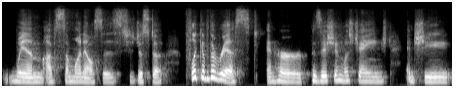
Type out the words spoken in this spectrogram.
whim of someone else's just a flick of the wrist and her position was changed and she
